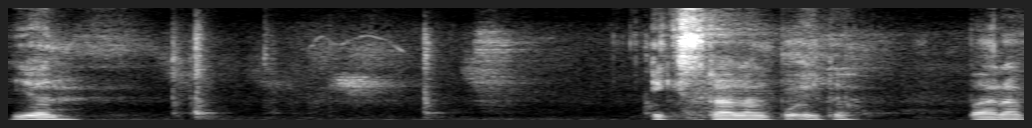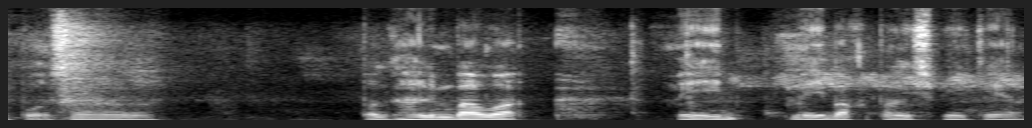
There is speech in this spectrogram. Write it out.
Yan. Extra lang po ito para po sa pag halimbawa may, may iba ka pang speaker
